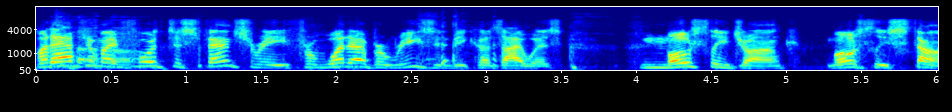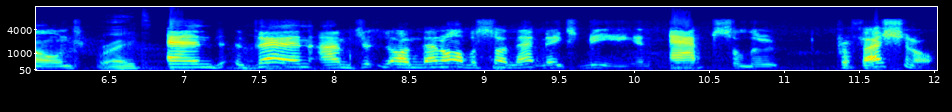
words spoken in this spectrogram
But after my fourth dispensary, for whatever reason, because I was mostly drunk, mostly stoned, Right. and then I'm just, um, then all of a sudden that makes me an absolute professional.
